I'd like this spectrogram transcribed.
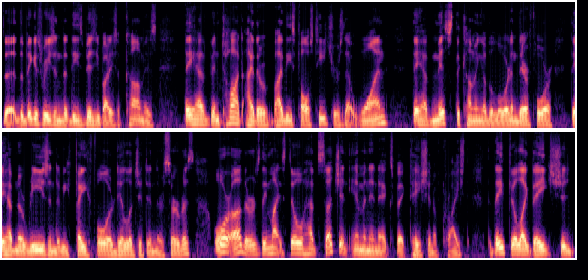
the, the biggest reason that these busybodies have come is they have been taught either by these false teachers that one, they have missed the coming of the Lord and therefore they have no reason to be faithful or diligent in their service, or others, they might still have such an imminent expectation of Christ that they feel like they should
